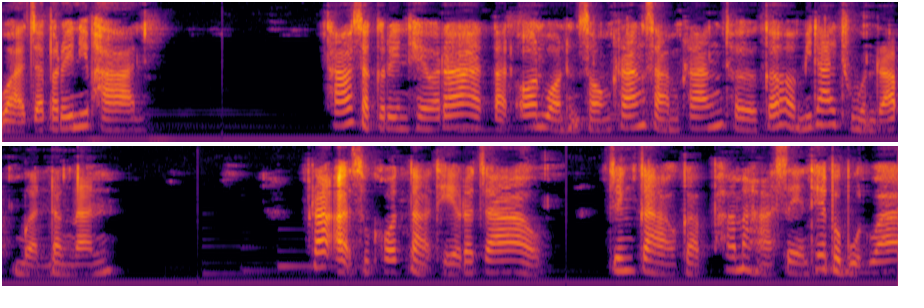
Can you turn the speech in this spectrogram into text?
กว่าจะปรินิพาน ท้าวสักกรินเทวราชตัดอ้อนวอนถึงสองครั้งสามครั้งเธอก็ไม่ได้ทูลรับเหมือนดังนั้น พระอสุคตตเทระเจ้า จึงกล่าวกับพระมหาเสนเทพบุตรว่า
